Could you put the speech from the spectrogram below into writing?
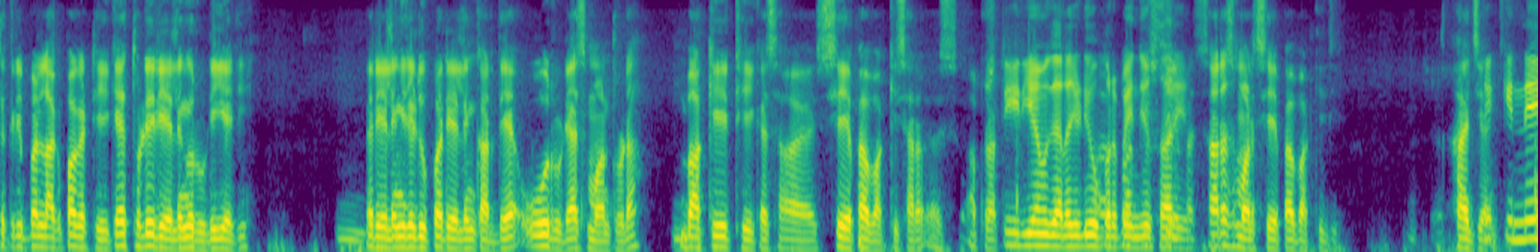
ਤਕਰੀਬਨ ਲਗਭਗ ਠੀਕ ਹੈ ਥੋੜੀ ਰੇਲਿੰਗ ਰੁੜੀ ਹੈ ਜੀ। ਰੇਲਿੰਗ ਜਿਹੜੀ ਉੱਪਰ ਰੇਲਿੰਗ ਕਰਦੇ ਆ ਉਹ ਰੁੜਿਆ ਸਮਾਨ ਥੋੜਾ ਬਾਕੀ ਠੀਕ ਹੈ ਸੇਫ ਹੈ ਬਾਕੀ ਸਾਰਾ ਆਪਣਾ। ਸਟੀਰੀਆ ਵਗੈਰਾ ਜਿਹੜੀ ਉੱਪਰ ਪੈਂਦੀ ਉਹ ਸਾਰੀ। ਸਾਰਾ ਸਮਾਨ ਸੇਫ ਹੈ ਬਾਕੀ ਜੀ। ਹਾਂਜੀ ਤੇ। ਕਿੰਨੇ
